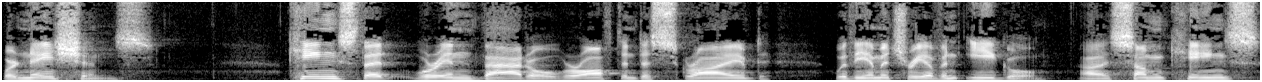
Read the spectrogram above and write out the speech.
or nations. Kings that were in battle were often described with the imagery of an eagle. Uh, some kings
